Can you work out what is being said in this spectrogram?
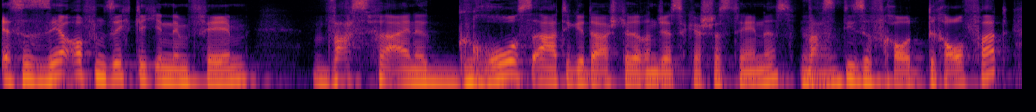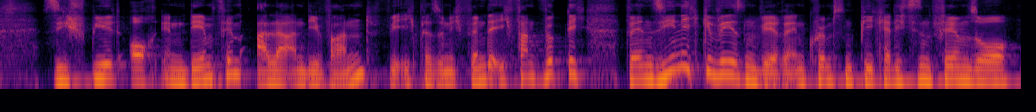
es ist sehr offensichtlich in dem Film, was für eine großartige Darstellerin Jessica Chastain ist, was diese Frau drauf hat. Sie spielt auch in dem Film alle an die Wand, wie ich persönlich finde. Ich fand wirklich, wenn sie nicht gewesen wäre in Crimson Peak, hätte ich diesen Film so,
